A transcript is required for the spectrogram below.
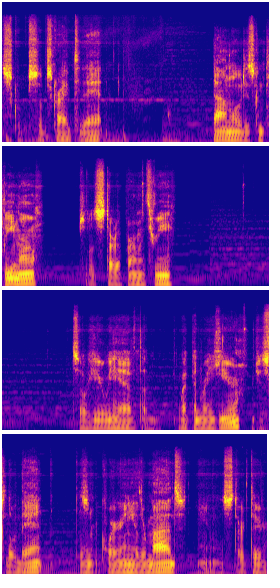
subscribe to that download is complete now so let's start up Arma 3. So here we have the weapon right here. We just load that. Doesn't require any other mods. And we'll start there.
